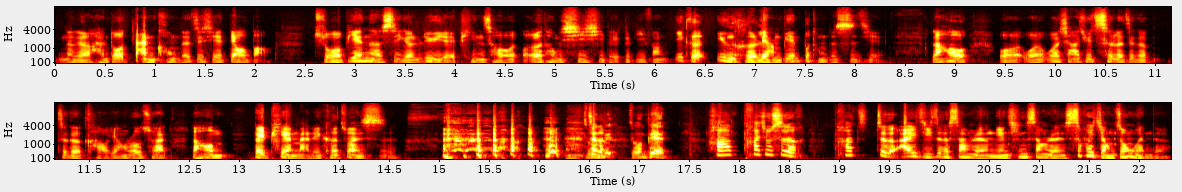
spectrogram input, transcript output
那个很多弹孔的这些碉堡，左边呢是一个绿野平畴、儿童嬉戏的一个地方，一个运河两边不同的世界。然后我我我下去吃了这个这个烤羊肉串，然后被骗买了一颗钻石。这个怎么骗？他他就是。他这个埃及这个商人，年轻商人是会讲中文的。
